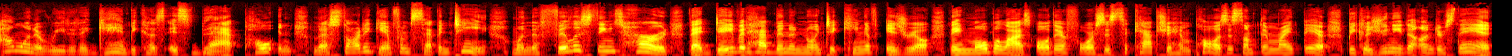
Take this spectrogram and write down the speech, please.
I want to read it again because it's that potent. Let's start again from 17. When the Philistines heard that David had been anointed king of Israel, they mobilized all their forces to capture him. Pause. There's something right there because you need to understand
